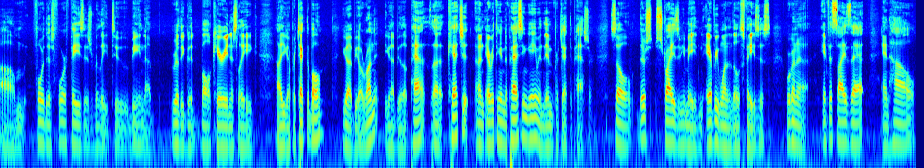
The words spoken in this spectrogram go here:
Um, for there's four phases really to being a really good ball carrier in this league. Uh, you got to protect the ball, you got to be able to run it. You got to be able to pass, uh, catch it, and everything in the passing game, and then protect the passer. So there's strides to be made in every one of those phases. We're going to emphasize that and how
